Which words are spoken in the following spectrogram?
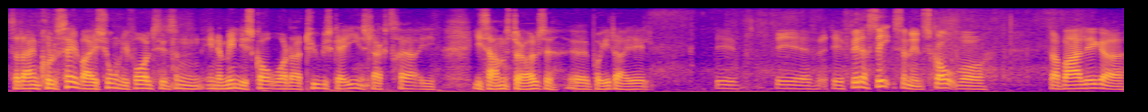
Så der er en kolossal variation i forhold til sådan en almindelig skov, hvor der typisk er en slags træer i, i samme størrelse øh, på et areal. Det, det, det er fedt at se sådan en skov, hvor der bare ligger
